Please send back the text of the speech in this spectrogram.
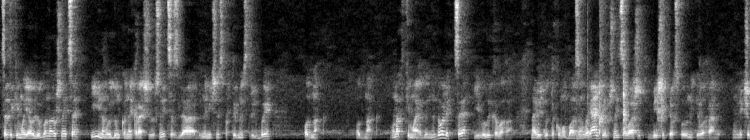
Це таки моя улюблена рушниця і, на мою думку, найкраща рушниця для динамічної спортивної стрільби. Однак, однак, вона таки має один недолік це її велика вага. Навіть у такому базовому варіанті рушниця важить більше 3,5 кг. Ну, якщо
